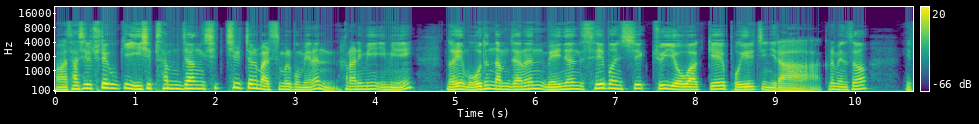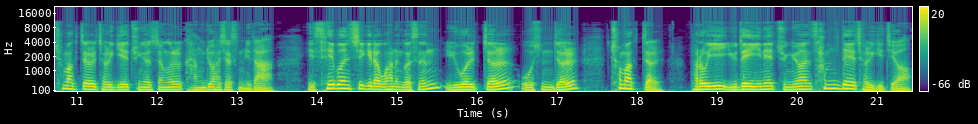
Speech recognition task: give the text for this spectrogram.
아, 사실 출애굽기 23장 17절 말씀을 보면은 하나님이 이미 너의 모든 남자는 매년 세 번씩 주 여호와께 보일지니라 그러면서 이 초막절 절기의 중요성을 강조하셨습니다. 이 세 번씩이라고 하는 것은 유월절, 오순절, 초막절, 바로 이 유대인의 중요한 3대 절기지요.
